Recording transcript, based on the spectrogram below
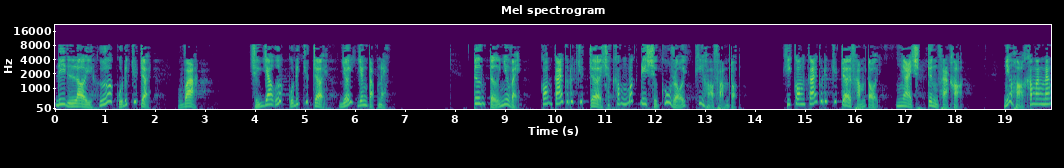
đi lời hứa của Đức Chúa Trời và sự giao ước của Đức Chúa Trời với dân tộc này. Tương tự như vậy, con cái của Đức Chúa Trời sẽ không mất đi sự cứu rỗi khi họ phạm tội. Khi con cái của Đức Chúa Trời phạm tội, Ngài sẽ trừng phạt họ. Nếu họ không ăn năn,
